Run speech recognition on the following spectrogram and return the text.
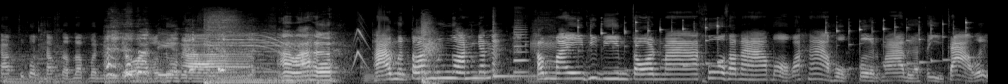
ครับทุกคนครับสำหรับวันนี้เดี๋ยวสขวัอสดีตัวไปครันอนบอะมาเถอะถามเหมือนตอนมึงงอนกันนะทำไมพี่ดีมตอนมาโฆษณาบอกว่า 5 6 เปิดมาเหลือ 4 9เฮ้ย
